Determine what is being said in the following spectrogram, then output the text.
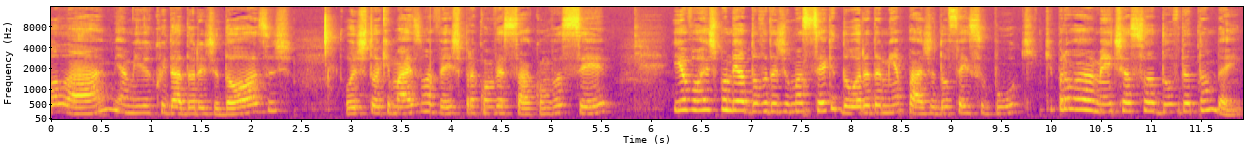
Olá, minha amiga cuidadora de idosos. Hoje estou aqui mais uma vez para conversar com você e eu vou responder a dúvida de uma seguidora da minha página do Facebook, que provavelmente é a sua dúvida também.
